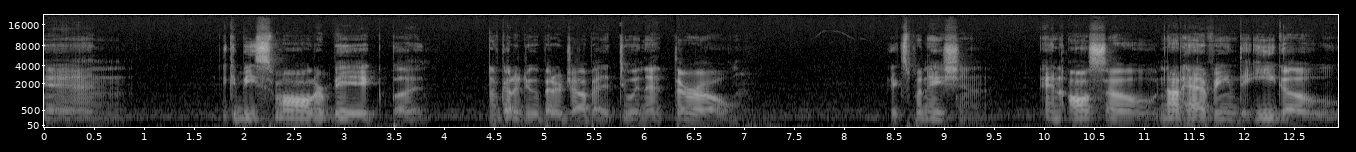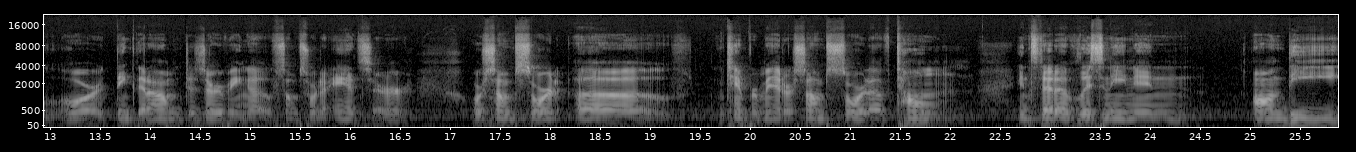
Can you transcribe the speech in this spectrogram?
And it could be small or big, but I've got to do a better job at doing that thorough explanation and also not having the ego or think that I'm deserving of some sort of answer or some sort of temperament or some sort of tone instead of listening in on the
